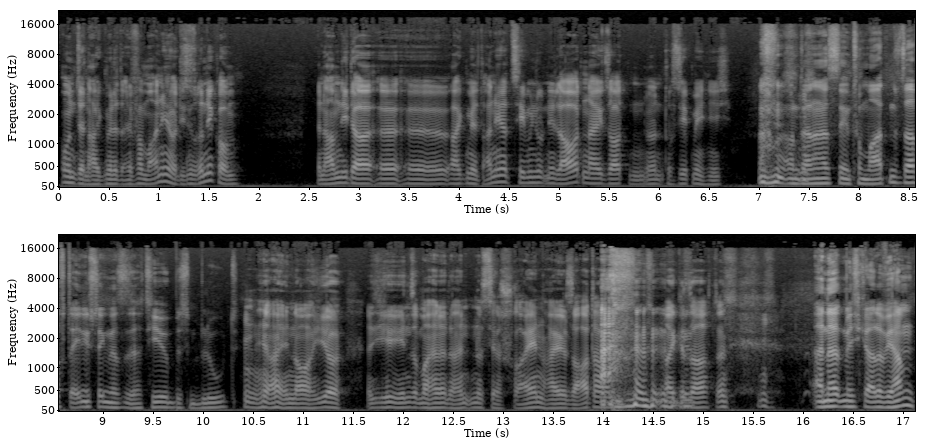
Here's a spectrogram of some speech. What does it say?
Und dann habe ich mir das einfach mal angehört, die sind drin gekommen. Dann haben die da, äh, äh, hab ich mir das angehört, 10 Minuten gelabert und dann habe ich gesagt, "Nö, interessiert mich nicht. und dann hast du den Tomatensaft eingesteckt und hast gesagt, hier, ein bisschen Blut. Ja, genau, hier, hier gehen Sie mal hin, da hinten ist der Schrein, Heil Satan, habe ich gesagt. Erinnert mich gerade, wir haben.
